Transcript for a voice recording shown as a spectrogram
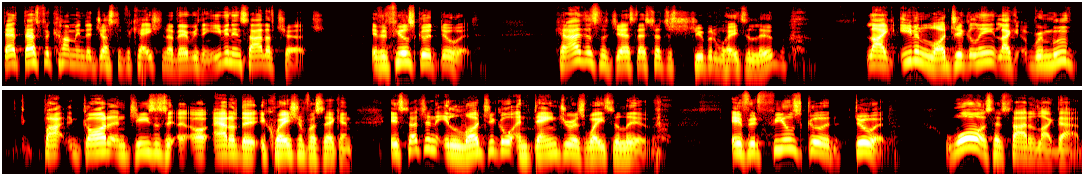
That, that's becoming the justification of everything, even inside of church. If it feels good, do it. Can I just suggest that's such a stupid way to live? like, even logically, like, remove God and Jesus uh, uh, out of the equation for a second. It's such an illogical and dangerous way to live. If it feels good, do it. Wars have started like that.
